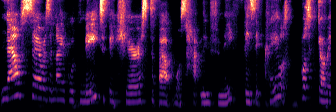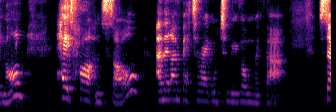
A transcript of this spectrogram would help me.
now Sarah's enabled me to be curious about what's happening for me physically, what's, what's going on, head, heart, and soul. And then I'm better able to move on with that. So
